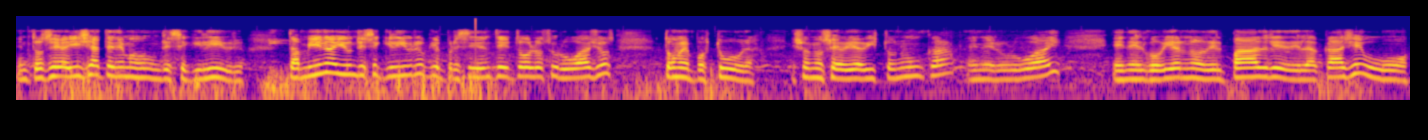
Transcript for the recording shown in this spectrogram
Entonces ahí ya tenemos un desequilibrio. También hay un desequilibrio que el presidente de todos los uruguayos tome postura. Eso no se había visto nunca en el Uruguay. En el gobierno del padre de la calle hubo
